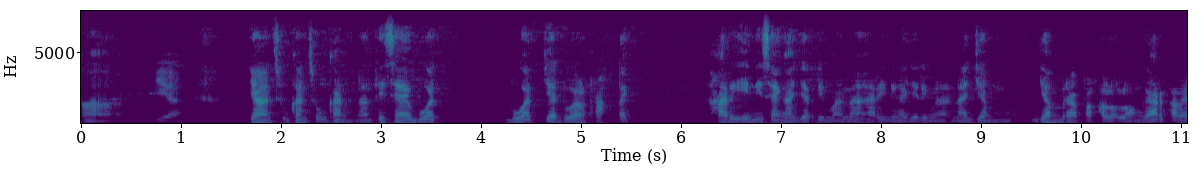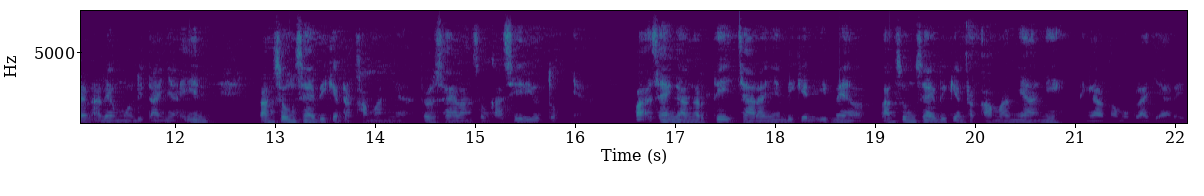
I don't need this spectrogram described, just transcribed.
Ah, iya. Jangan sungkan-sungkan. Nanti saya buat buat jadwal praktek. Hari ini saya ngajar di mana, hari ini ngajar di mana. Nah, jam jam berapa kalau longgar, kalian ada yang mau ditanyain, langsung saya bikin rekamannya. Terus saya langsung kasih di YouTube-nya. Pak saya nggak ngerti caranya bikin email. Langsung saya bikin rekamannya. Nih tinggal kamu pelajarin.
